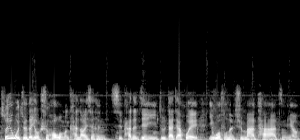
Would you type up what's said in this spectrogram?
所以我觉得有时候我们看到一些很奇葩的建议，就是大家会一窝蜂的去骂他怎么样。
